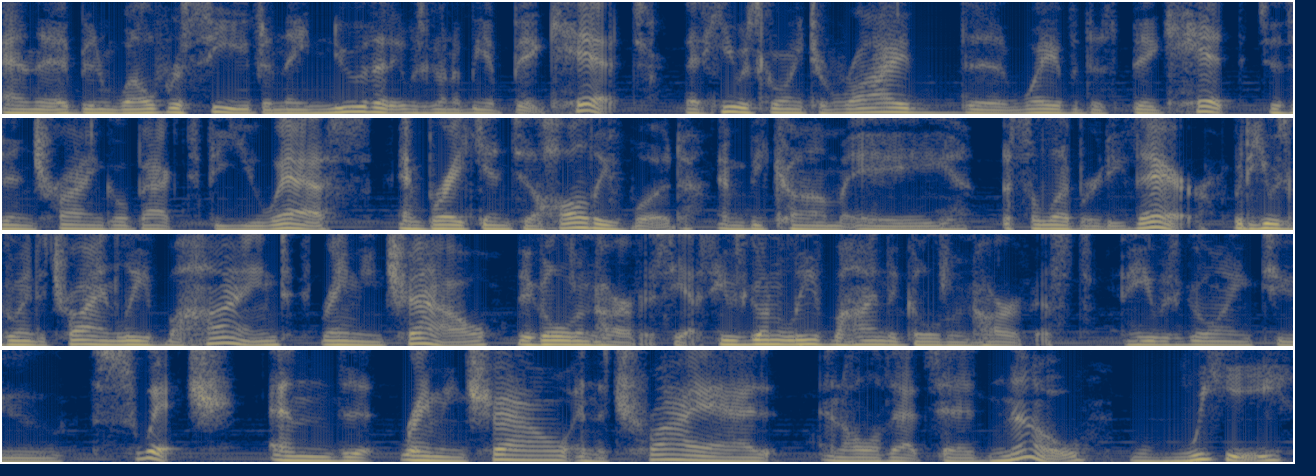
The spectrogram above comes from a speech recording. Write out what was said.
and that had been well received, and they knew that it was going to be a big hit, that he was going to ride the wave of this big hit to then try and go back to the US and break into Hollywood and become a, a celebrity there. But he was going to try and leave behind Rayming Chow, the Golden Harvest. Yes, he was going to leave behind the Golden Harvest, and he was going to switch and Rayming Chow and the Triad and all of that said, no, we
